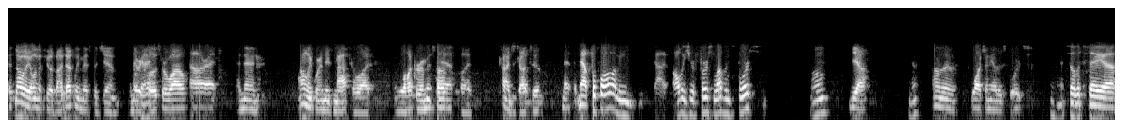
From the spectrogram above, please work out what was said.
it's not really on the field, but I definitely miss the gym when they were closed for a while. All right. And then I don't like wearing these masks a lot in the locker room and stuff, Yeah. but kind of just got to. Now football, I mean, uh, always your first love in sports. Um, yeah. Yeah. I don't really watch any other sports. So let's say uh,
